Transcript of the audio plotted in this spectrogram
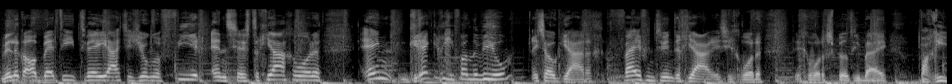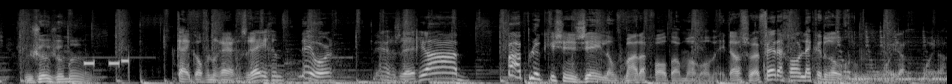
Willeke Alberti, twee jaartjes jonger, 64 jaar geworden. En Gregory van der Wiel is ook jarig. 25 jaar is hij geworden. Tegenwoordig speelt hij bij Paris Saint-Germain. Kijken of het nog ergens regent. Nee hoor, nergens regen. Ja, een paar plukjes in Zeeland, maar dat valt allemaal wel mee. Dat is verder gewoon lekker droog. Mooie dag, mooie dag.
